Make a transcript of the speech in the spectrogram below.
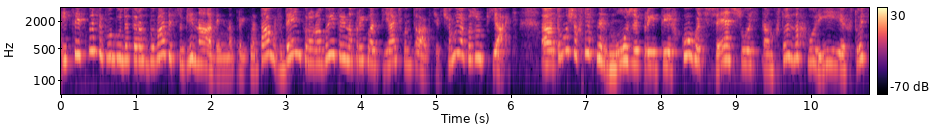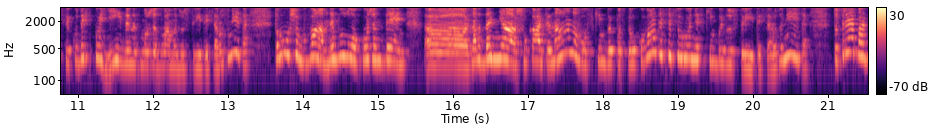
І цей список ви будете розбивати собі на день, наприклад. Так? В день проробити, наприклад, 5 контактів. Чому я кажу 5? Тому що хтось не зможе прийти, в когось ще щось там, хтось захворіє, хтось кудись поїде, не зможе з вами зустрітися. Розумієте? Тому щоб вам не було кожен день а, завдання шукати наново, з ким би поспілкуватися сьогодні, з ким би зустрітися. Розумієте? То треба,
